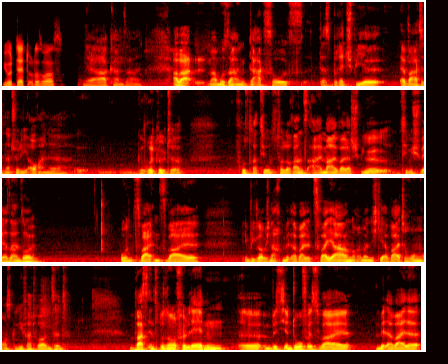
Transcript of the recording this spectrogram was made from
You're Dead oder sowas. Ja, kann sein. Aber man muss sagen, Dark Souls, das Brettspiel erwartet natürlich auch eine äh, gerüttelte Frustrationstoleranz. Einmal, weil das Spiel ziemlich schwer sein soll. Und zweitens, weil irgendwie, glaube ich, nach mittlerweile zwei Jahren noch immer nicht die Erweiterungen ausgeliefert worden sind. Was insbesondere für Läden äh, ein bisschen doof ist, weil mittlerweile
